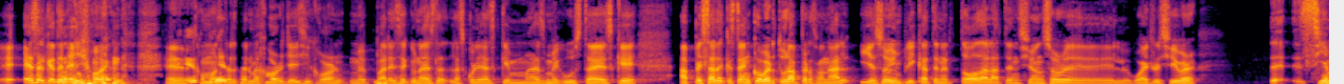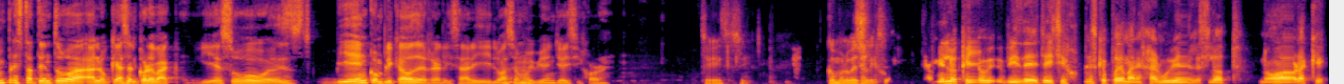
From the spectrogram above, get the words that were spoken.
Eh, es el que tenía yo en, como el tercer mejor, JC Horn. Me parece que una de las cualidades que más me gusta es que, a pesar de que está en cobertura personal, y eso implica tener toda la atención sobre el wide receiver, eh, siempre está atento a, lo que hace el coreback. Y eso es bien complicado de realizar y lo hace muy bien JC Horn. Sí, sí, sí. ¿Cómo lo ves, Alex? También lo que yo vi de JC Horn es que puede manejar muy bien el slot, ¿no? Ahora que,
